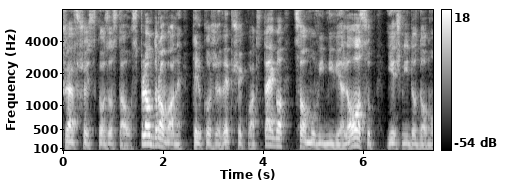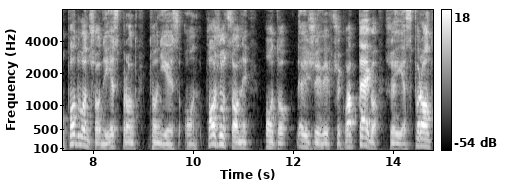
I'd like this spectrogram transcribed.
że wszystko zostało splądrowane, tylko żywy przykład tego, co mówi mi wiele osób. Jeśli do domu podłączony jest prąd, to nie jest on porzucony. Oto żywy przykład tego, że jest prąd,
